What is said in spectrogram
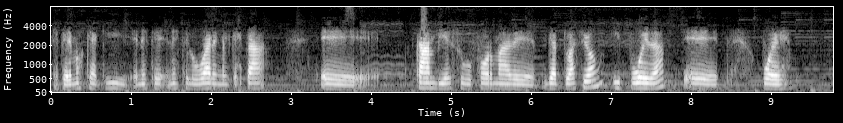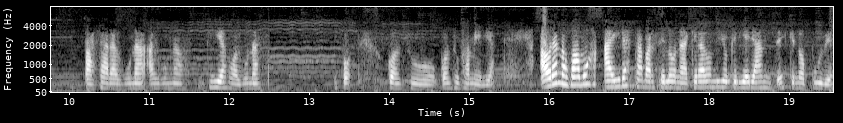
esperemos que aquí, en este, en este lugar en el que está, eh, cambie su forma de, de actuación y pueda, eh, pues, pasar alguna, algunos días o algunas con su, con su familia. Ahora nos vamos a ir hasta Barcelona, que era donde yo quería ir antes, que no pude.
